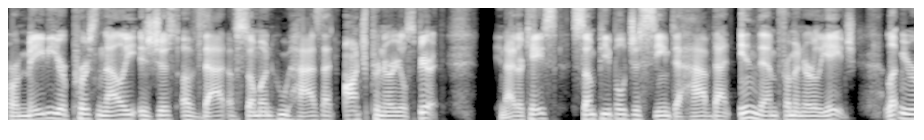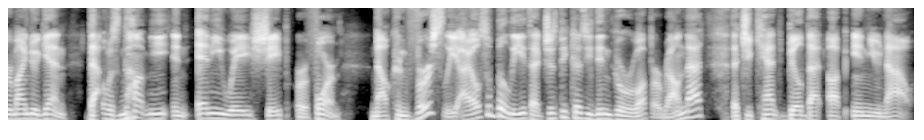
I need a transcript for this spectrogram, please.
or maybe your personality is just of that of someone who has that entrepreneurial spirit. In either case, some people just seem to have that in them from an early age. Let me remind you again, that was not me in any way, shape, or form. Now, conversely, I also believe that just because you didn't grow up around that, that you can't build that up in you now.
